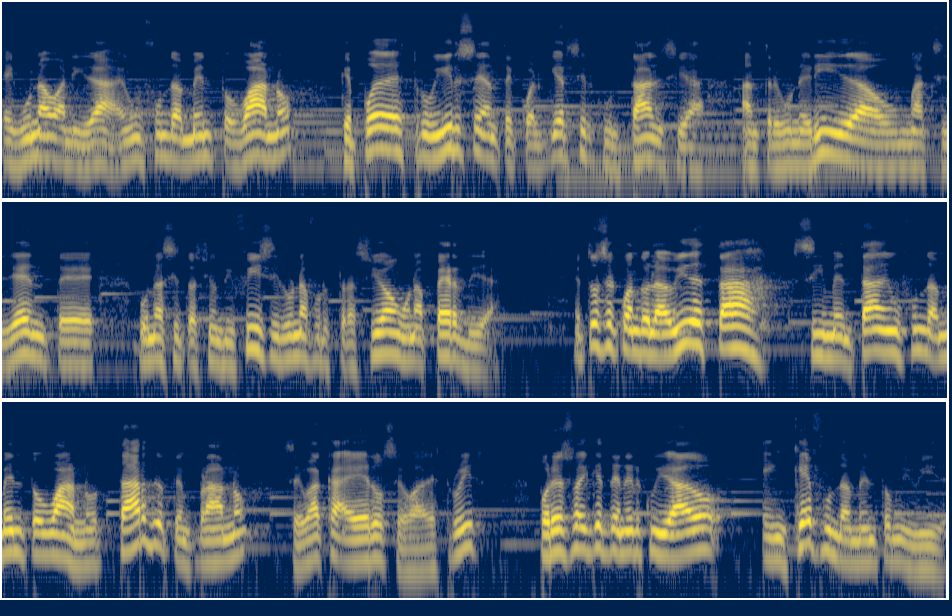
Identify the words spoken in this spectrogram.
en una vanidad, en un fundamento vano que puede destruirse ante cualquier circunstancia, ante una herida un accidente, una situación difícil, una frustración, una pérdida. Entonces cuando la vida está cimentada en un fundamento vano, tarde o temprano se va a caer o se va a destruir. Por eso hay que tener cuidado en qué fundamento mi vida.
